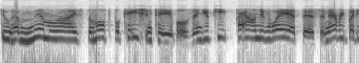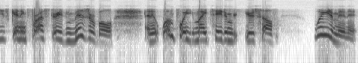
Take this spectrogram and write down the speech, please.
to have memorized the multiplication tables and you keep pounding away at this and everybody's getting frustrated and miserable and at one point you might say to yourself wait a minute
